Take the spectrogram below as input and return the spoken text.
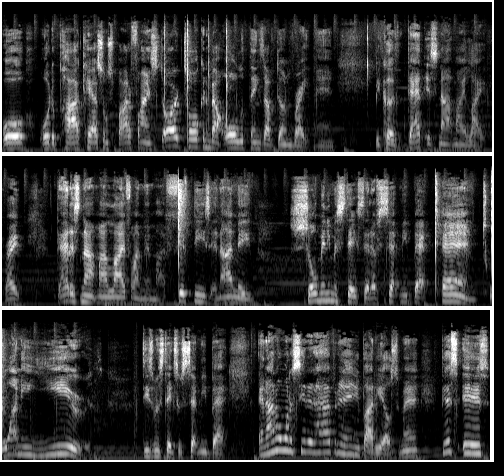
or or the podcast on Spotify and start talking about all the things I've done right, man. Because that is not my life, right? That is not my life. I'm in my 50s and I made so many mistakes that have set me back 10, 20 years. These mistakes have set me back. And I don't want to see that happen to anybody else, man. This is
